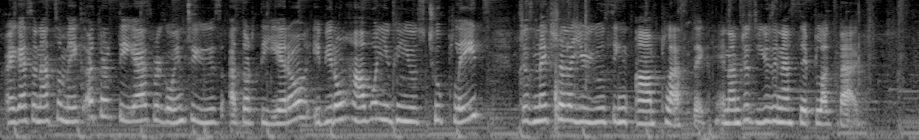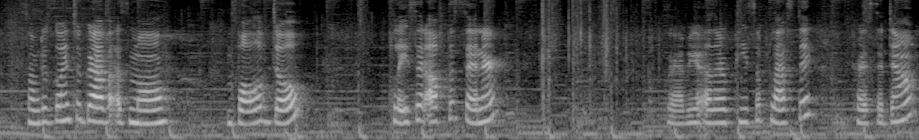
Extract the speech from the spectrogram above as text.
Alright guys, so now to make our tortillas, we're going to use a tortillero. If you don't have one, you can use two plates. Just make sure that you're using um, plastic. And I'm just using a Ziploc bag. So I'm just going to grab a small ball of dough, place it off the center, grab your other piece of plastic, press it down,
